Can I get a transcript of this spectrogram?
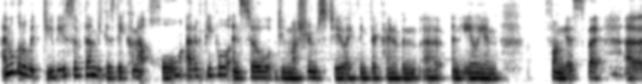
I'm a little bit dubious of them because they come out whole out of people, and so do mushrooms too. I think they're kind of an uh, an alien fungus, but uh,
